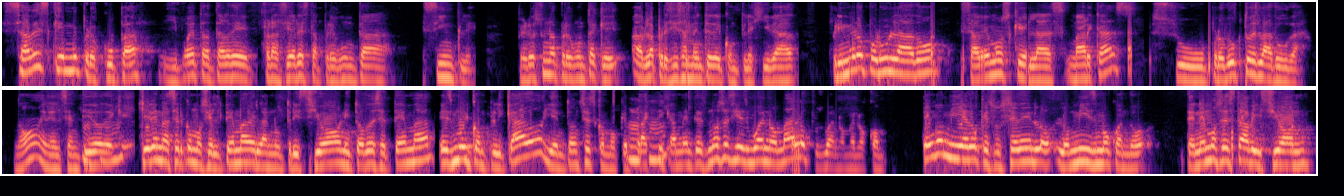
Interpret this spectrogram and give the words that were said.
¿Sabes qué me preocupa? Y voy a tratar de frasear esta pregunta simple, pero es una pregunta que habla precisamente de complejidad. Primero, por un lado, sabemos que las marcas, su producto es la duda. ¿No? En el sentido de que quieren hacer como si el tema de la nutrición y todo ese tema es muy complicado y entonces como que prácticamente es, no sé si es bueno o malo, pues bueno, me lo compro. Tengo miedo que suceda lo, lo mismo cuando tenemos esta visión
